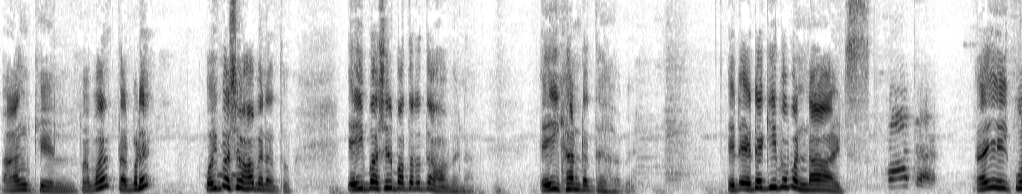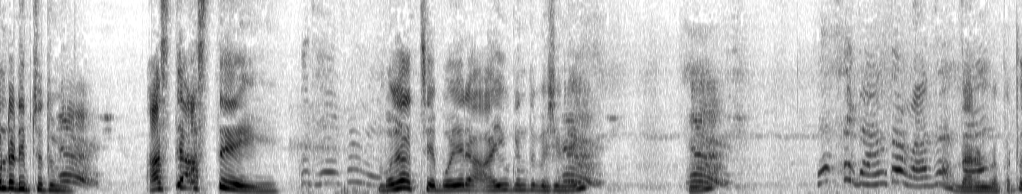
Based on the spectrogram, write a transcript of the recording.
আঙ্কেল বাবা তারপরে ওই পাশে হবে না তো। এই পাশের পাতাটাতে হবে না এইখানটাতে হবে। এটা এটা কি বাবা? Father, এই এই কোনটা টিপছো তুমি? আস্তে আস্তে। বোঝা যাচ্ছে বইয়ের আয়ু কিন্তু বেশি নেই। দারুণ ব্যাপার। তো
